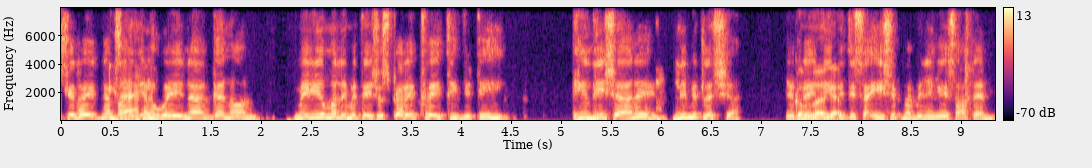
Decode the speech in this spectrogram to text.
Kinrate niya tayo in Exactly. a way na ganon. May human limitations, pero yung creativity, hindi siya, ano eh, limitless siya. Yung Kumbaga- creativity sa isip na binigay sa atin,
